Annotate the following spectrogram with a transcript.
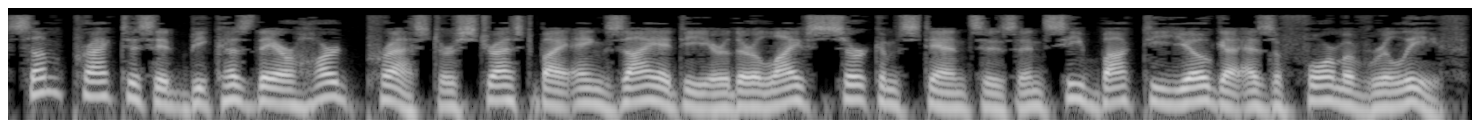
Some practice it because they are hard-pressed or stressed by anxiety or their life's circumstances and see bhakti yoga as a form of relief.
